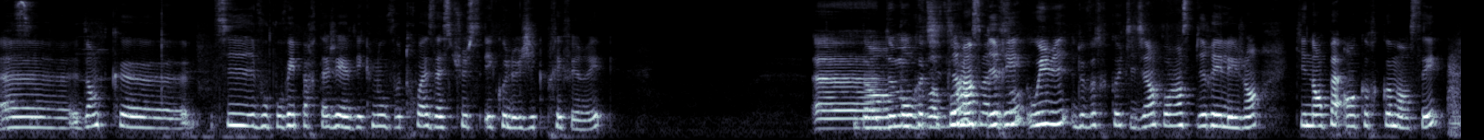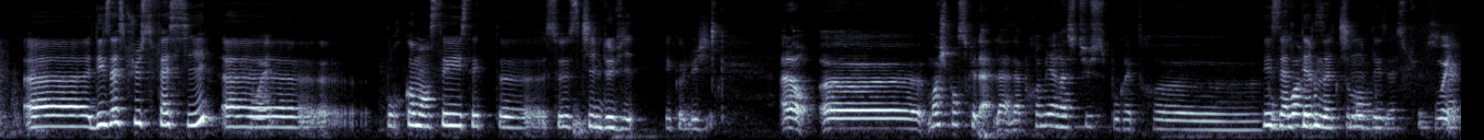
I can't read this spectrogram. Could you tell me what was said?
Euh, donc, euh, si vous pouvez partager avec nous vos trois astuces écologiques préférées. Euh, dans- de mon pour, quotidien, pour inspirer, oui, oui, de votre quotidien, pour inspirer les gens qui n'ont pas encore commencé. Euh, des astuces faciles euh, pour commencer cette, ce style de vie écologique. Alors, moi je pense que la, la- la première astuce pour être. Des pour alternatives, exactement- des astuces. Oui. ouais.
